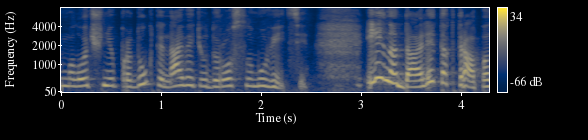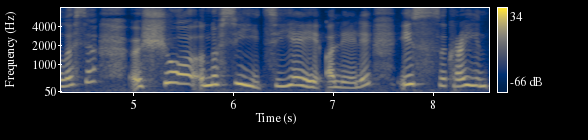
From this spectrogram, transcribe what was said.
молочні продукти навіть у дорослому віці. І надалі так трапилося, що носії цієї алелі із країн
